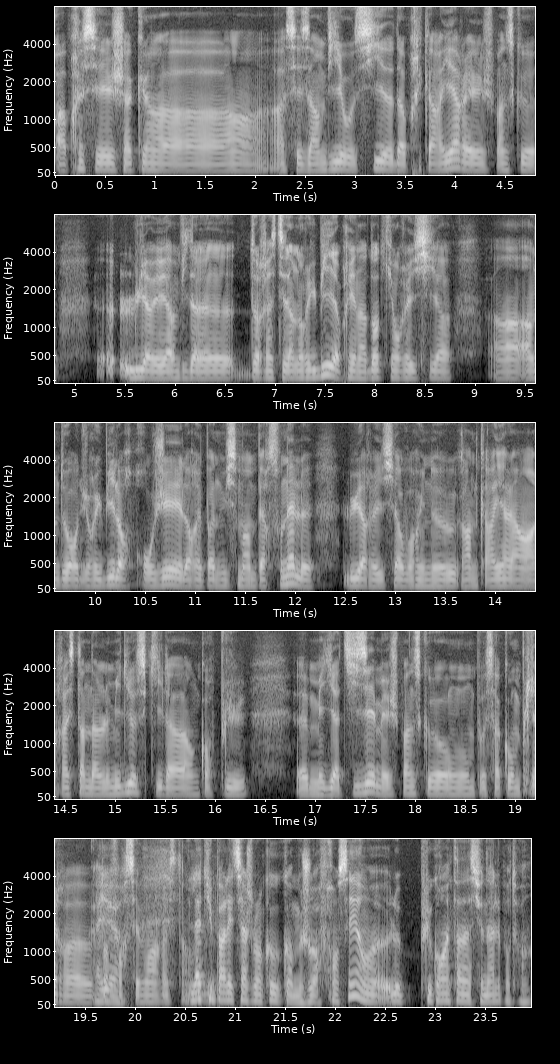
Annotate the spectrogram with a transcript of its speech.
Après, c'est chacun a, ses envies aussi d'après-carrière et je pense que lui avait envie de, rester dans le rugby. Après, il y en a d'autres qui ont réussi à, en dehors du rugby, leur projet et leur épanouissement personnel. Lui a réussi à avoir une grande carrière en restant dans le milieu, ce qu'il a encore plus euh, médiatisé, mais je pense qu'on peut s'accomplir euh, pas forcément en restant. Là, tu parlais de Serge Blanco comme joueur français, le plus grand international pour toi?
